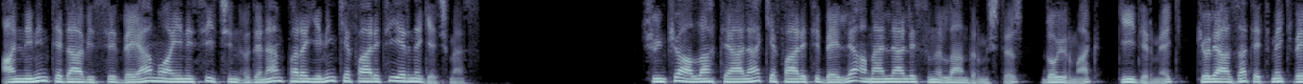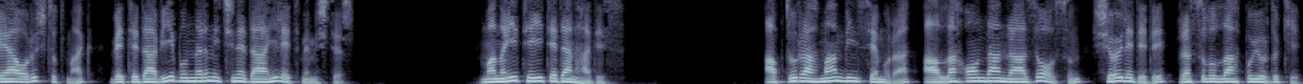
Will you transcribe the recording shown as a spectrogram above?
Annenin tedavisi veya muayenesi için ödenen para yemin kefareti yerine geçmez. Çünkü Allah Teala kefareti belli amellerle sınırlandırmıştır, doyurmak, giydirmek, köle azat etmek veya oruç tutmak ve tedaviyi bunların içine dahil etmemiştir. Manayı teyit eden hadis Abdurrahman bin Semura, Allah ondan razı olsun, şöyle dedi, Resulullah buyurdu ki,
